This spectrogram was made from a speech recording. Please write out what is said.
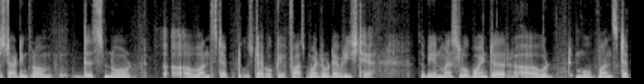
starting from this node uh, one step two step. Okay fast pointer would have reached here. So again my slow pointer uh, would move one step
